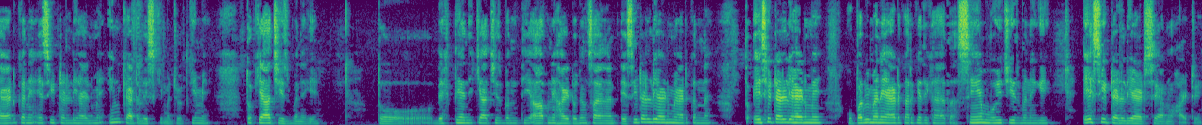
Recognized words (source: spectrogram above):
add करें एसीटल्डिहाइड में इन कैटलिस्ट की मौजूदगी में तो क्या चीज़ बनेगी? तो देखते हैं जी क्या चीज़ बनती है। आपने हाइड्रोजन साइनाइड एसीटल्डिहाइड में ऐड करना है। तो एसीटल्डिहाइड में ऊपर भी मैंने ऐड करके दिखाया था सेम वही चीज़ बनेगी। एसीटेल्डिहाइड से एनोहाइड्रीन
